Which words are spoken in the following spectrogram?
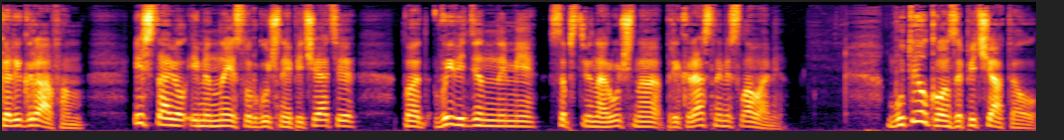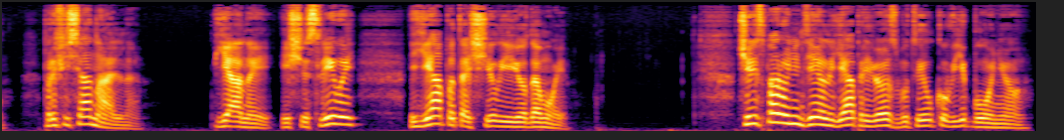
каллиграфом, и ставил именные сургучные печати под выведенными собственноручно прекрасными словами. Бутылку он запечатал профессионально. Пьяный и счастливый, я потащил ее домой. Через пару недель я привез бутылку в Японию.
